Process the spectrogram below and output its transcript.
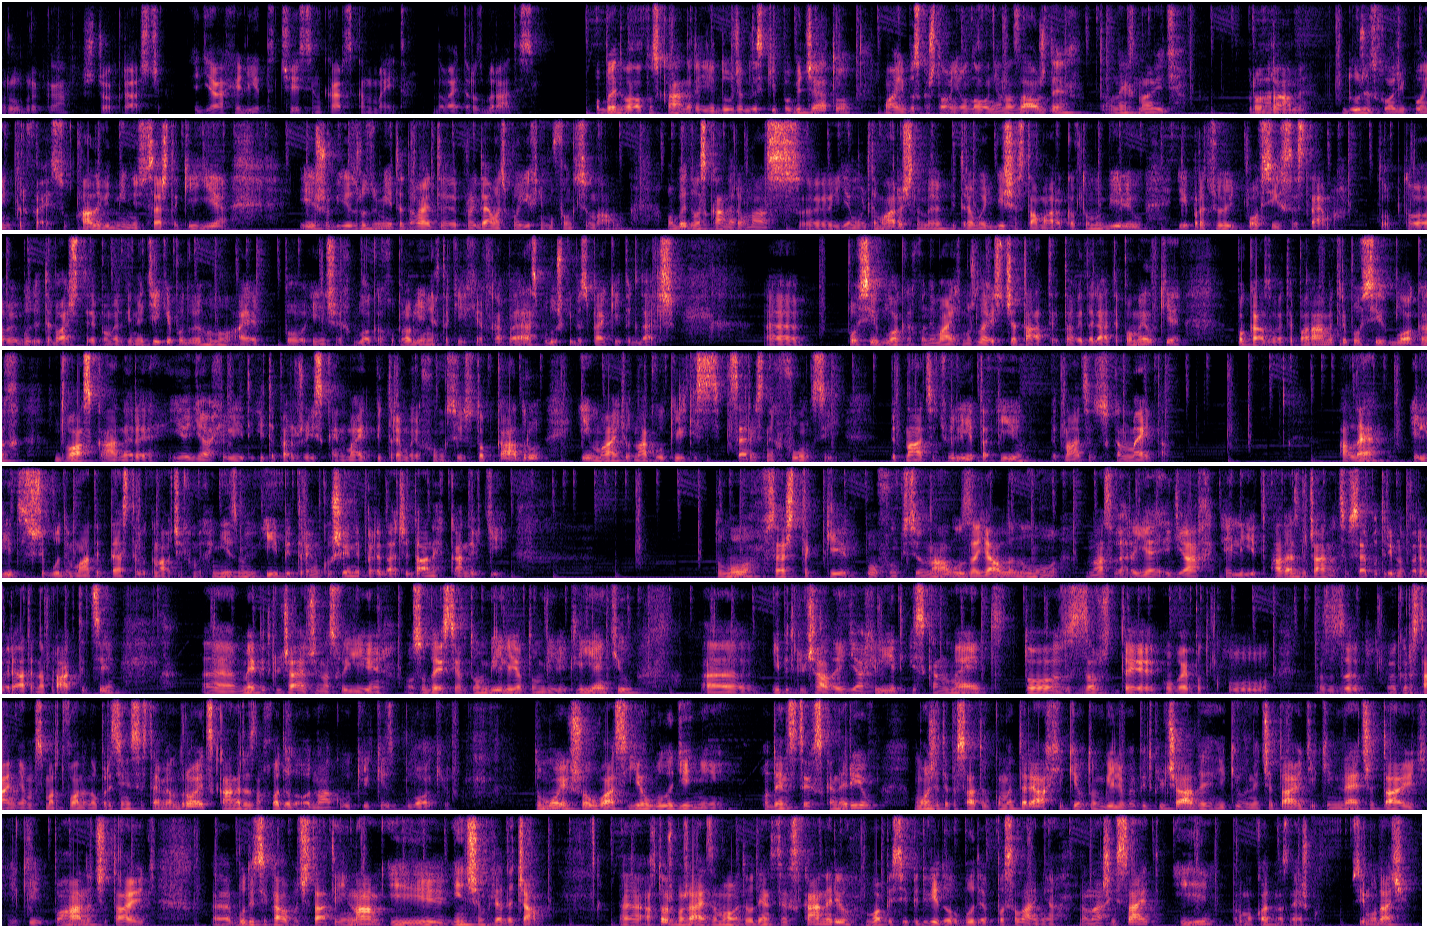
Рубрика Що краще? Ediach Elite чи Syncar ScanMate? Давайте розбиратись. Обидва автосканери є дуже близькі по бюджету, мають безкоштовні оновлення назавжди, та в них навіть програми дуже схожі по інтерфейсу. Але відмінність все ж таки є. І щоб її зрозуміти, давайте пройдемось по їхньому функціоналу. Обидва сканери у нас е, є мультимарочними, підтримують більше 100 марок автомобілів і працюють по всіх системах. Тобто ви будете бачити помилки не тільки по двигуну, а й по інших блоках управління, таких як ABS, подушки безпеки і так далі. Е, По всіх блоках вони мають можливість читати та видаляти помилки, показувати параметри по всіх блоках. Два сканери і Ediach Elite, і тепер вже і ScanMate підтримує функцію стоп-кадру і мають однакову кількість сервісних функцій: 15 у Elite і 15 у ScanMate. Але Elite ще буде мати тести виконавчих механізмів і підтримку шини передачі даних KNFD. Тому все ж таки по функціоналу заявленому у нас виграє Ediach Elite. Але, звичайно, це все потрібно перевіряти на практиці. Е, Ми, підключаючи на свої особисті автомобілі, автомобілі клієнтів, е, і підключали Ediach Elite і ScanMate, то завжди у випадку з використанням смартфона на операційній системі Android сканери знаходили однакову кількість блоків. Тому, якщо у вас є у володінні один з цих сканерів, можете писати в коментарях, які автомобілі ви підключали, які вони читають, які не читають, які погано читають. Е, Буде цікаво почитати і нам, і іншим глядачам. Е, А хто ж бажає замовити один з цих сканерів, в описі під відео буде посилання на наш сайт і промокод на знижку. Всім удачі!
